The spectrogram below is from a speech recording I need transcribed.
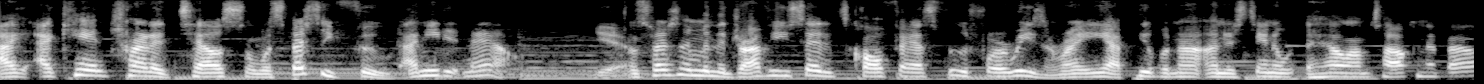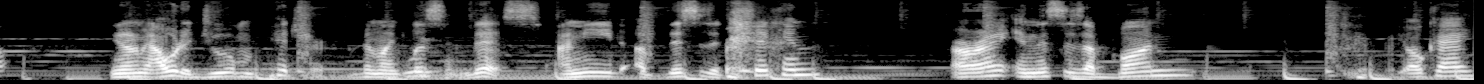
I, I can't try to tell someone, especially food. I need it now. Yeah. Especially when the driver, you said it's called fast food for a reason, right? You got people not understanding what the hell I'm talking about. You know what I mean? I would have drew them a picture. Been like, listen, this. I need. A, this is a chicken, all right, and this is a bun. Okay,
